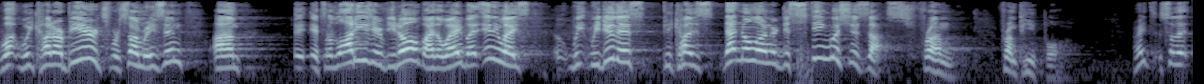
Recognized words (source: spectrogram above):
What, we cut our beards for some reason. Um, it's a lot easier if you don't, by the way, but anyways, we, we do this because that no longer distinguishes us from, from people. Right? So that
